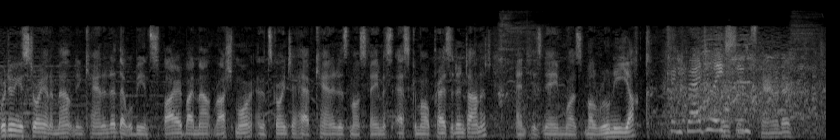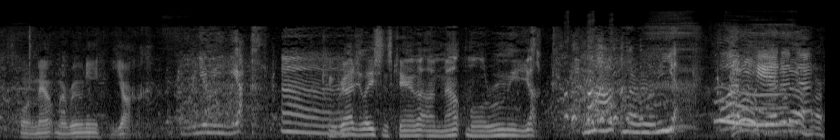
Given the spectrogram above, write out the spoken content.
We're doing a story on a mountain in Canada that will be inspired by Mount Rushmore, and it's going to have Canada's most famous Eskimo president on it, and his name was Mulroney Yuck. Congratulations. Canada on Mount Maroney Yuck. Uh, Congratulations, Canada, on Mount Mulroney Yuck. Mount Maroney Yuck. Hello, Canada.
